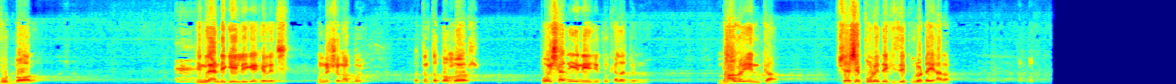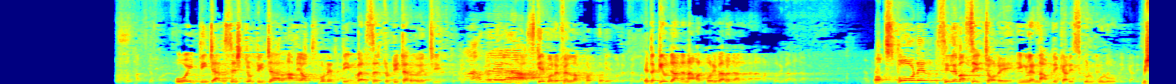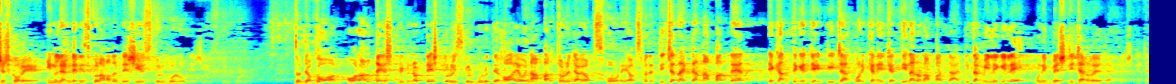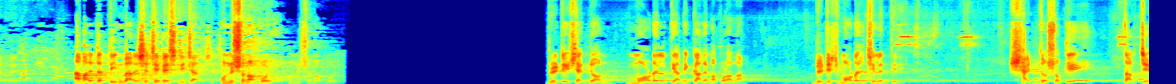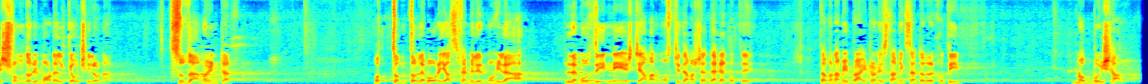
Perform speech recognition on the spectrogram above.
Football. ইংল্যান্ডে গিয়ে লিগে খেলেছে, উনিশশো নব্বই। অত্যন্ত কম বয়স। পয়সা দিয়ে নিয়ে যেত খেলার জন্য। ভালো ইনকাম শেষে পড়ে দেখি যে পুরোটাই হারাম। ওই টিচার শ্রেষ্ঠ টিচার আমি অক্সফোর্ডের তিনবার শ্রেষ্ঠ টিচার হয়েছি। আজকে বলে ফেললাম ফট করে। এটা কেউ জানে না, আমার পরিবারও জানে না। অক্সফোর্ডের সিলেবাসে চলে ইংল্যান্ড আমেরিকার স্কুলগুলো। বিশেষ করে ইংল্যান্ডের স্কুল, আমাদের দেশীয় স্কুলগুলো। তো যখন ওরাল টেস্ট বিভিন্ন টেস্টগুলো স্কুলগুলোতে হয়, ওই নাম্বার চলে যায় অক্সফোর্ডে। অক্সফোর্ডের টিচাররা একটা নাম্বার দেন, এখান থেকে যে টিচার পরীক্ষা নিয়েছে তিনারও নাম্বার যায়। দুটা মিলে গেলে উনি বেস্ট টিচার হয়ে যায়। আমার এটা তিনবার এসেছে বেস্ট টিচার উনিশশো নব্বই উনিশশো নব্বই। ব্রিটিশ একজন মডেলকে আমি কালেমা পড়ালাম। ব্রিটিশ মডেল ছিলেন তিনি। ষাট দশকে তার চেয়ে সুন্দরী মডেল কেউ ছিল না। সুজান উইন্টার, অত্যন্ত লেবোরিয়াস ফ্যামিলির মহিলা। লেমুজিন নিয়ে এসছে আমার মসজিদে আমার সাথে দেখা করতে। তখন আমি ব্রাইটন ইসলামিক সেন্টারের খতিব। নব্বই সাল।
